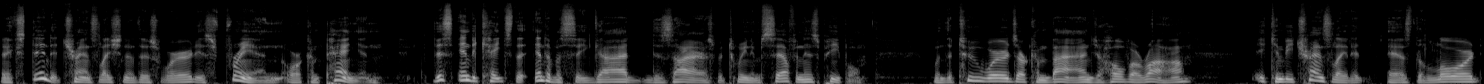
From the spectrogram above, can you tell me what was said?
An extended translation of this word is friend or companion. This indicates the intimacy God desires between himself and his people. When the two words are combined, Jehovah Ra, it can be translated as the Lord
